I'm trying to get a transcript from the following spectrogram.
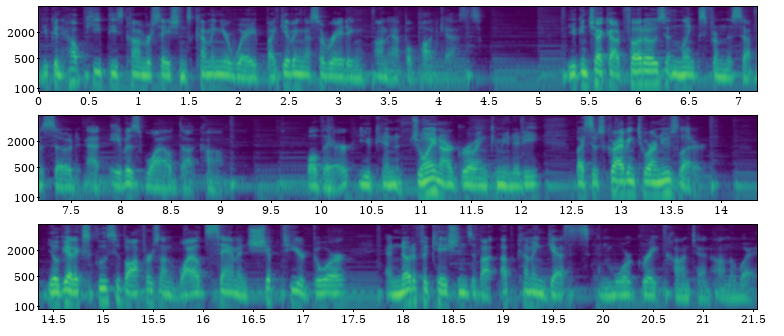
you can help keep these conversations coming your way by giving us a rating on Apple Podcasts. You can check out photos and links from this episode at evaswild.com. While there, you can join our growing community by subscribing to our newsletter. You'll get exclusive offers on wild salmon shipped to your door and notifications about upcoming guests and more great content on the way.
